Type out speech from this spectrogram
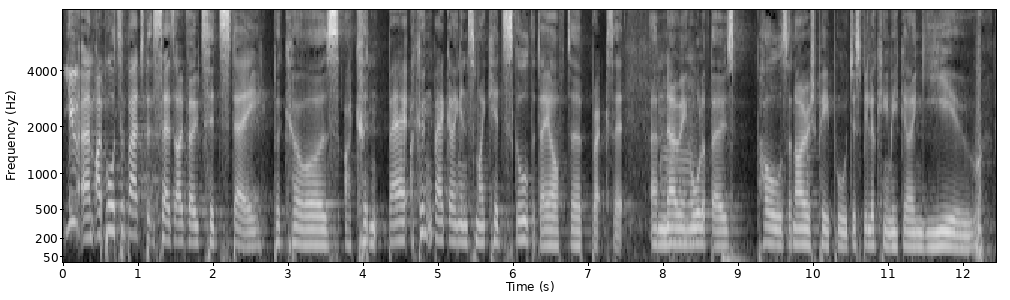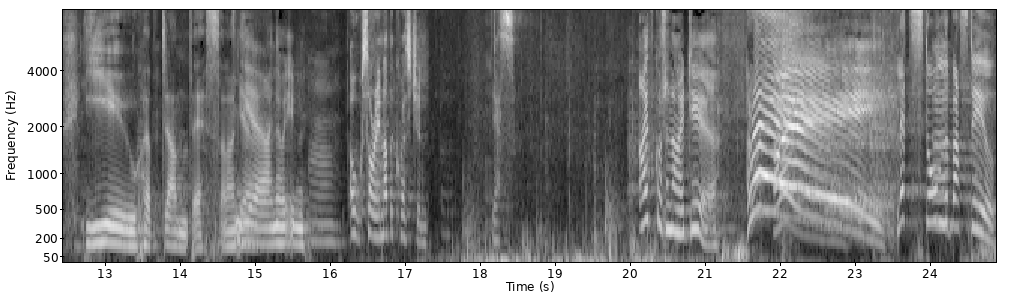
You- um, I bought a badge that says I voted stay because I couldn't bear I couldn't bear going into my kids' school the day after Brexit and knowing all of those Poles and Irish people would just be looking at me going, "You, you have done this," and I'm Yeah, yeah. I know what you mean. Oh, sorry, another question. Yes. I've got an idea. Hooray! Let's storm the Bastille.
